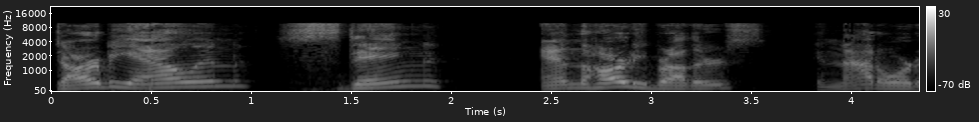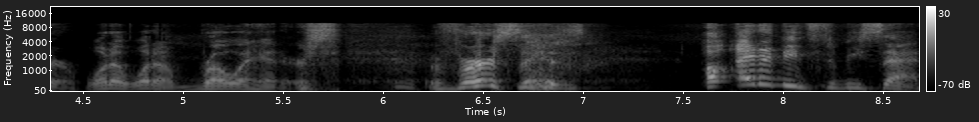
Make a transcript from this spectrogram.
Darby Allin, Sting, and the Hardy Brothers in that order. What a what a row of hitters. Versus Oh, and it needs to be said.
